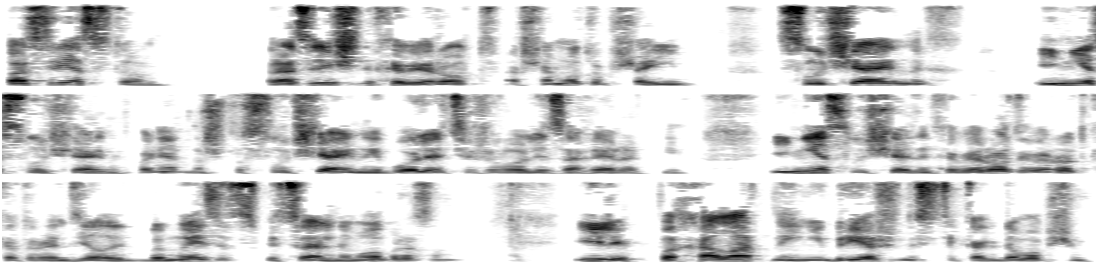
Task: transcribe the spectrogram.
посредством различных аверот, ашамот пшаим, случайных и не случайных. Понятно, что случайные более тяжело лизагер от них. И не случайных аверот, аверот, которые он делает бемезит специальным образом. Или по халатной небрежности, когда, в общем,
